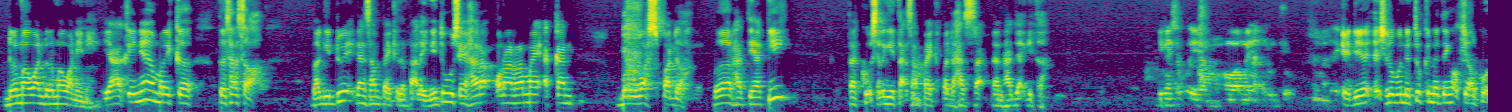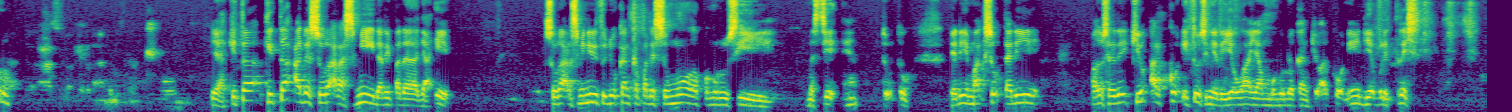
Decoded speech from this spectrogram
dermawan-dermawan ini. Yang akhirnya mereka tersasar bagi duit dan sampai ke tempat lain. Itu saya harap orang ramai akan berwaspada, berhati-hati takut selagi tak sampai kepada hasrat dan hajat kita. dengan siapa yang orang ramai nak terujuk Eh dia actually benda tu kena tengok QR code tu. Ya, kita kita ada surat rasmi daripada Jaib. Surat rasmi ini ditujukan kepada semua pengurusi masjid ya, untuk tu. Jadi maksud tadi maksud saya tadi QR code itu sendiri orang yang menggunakan QR code ni dia boleh trace.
